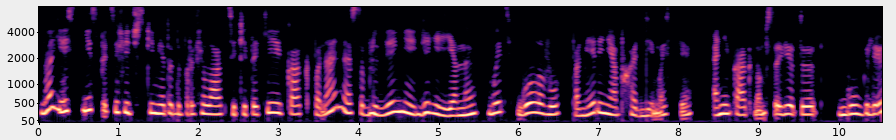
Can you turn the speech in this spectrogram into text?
но есть неспецифические методы профилактики, такие как банальное соблюдение гигиены, мыть голову по мере необходимости, а не как нам советуют Гугле,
